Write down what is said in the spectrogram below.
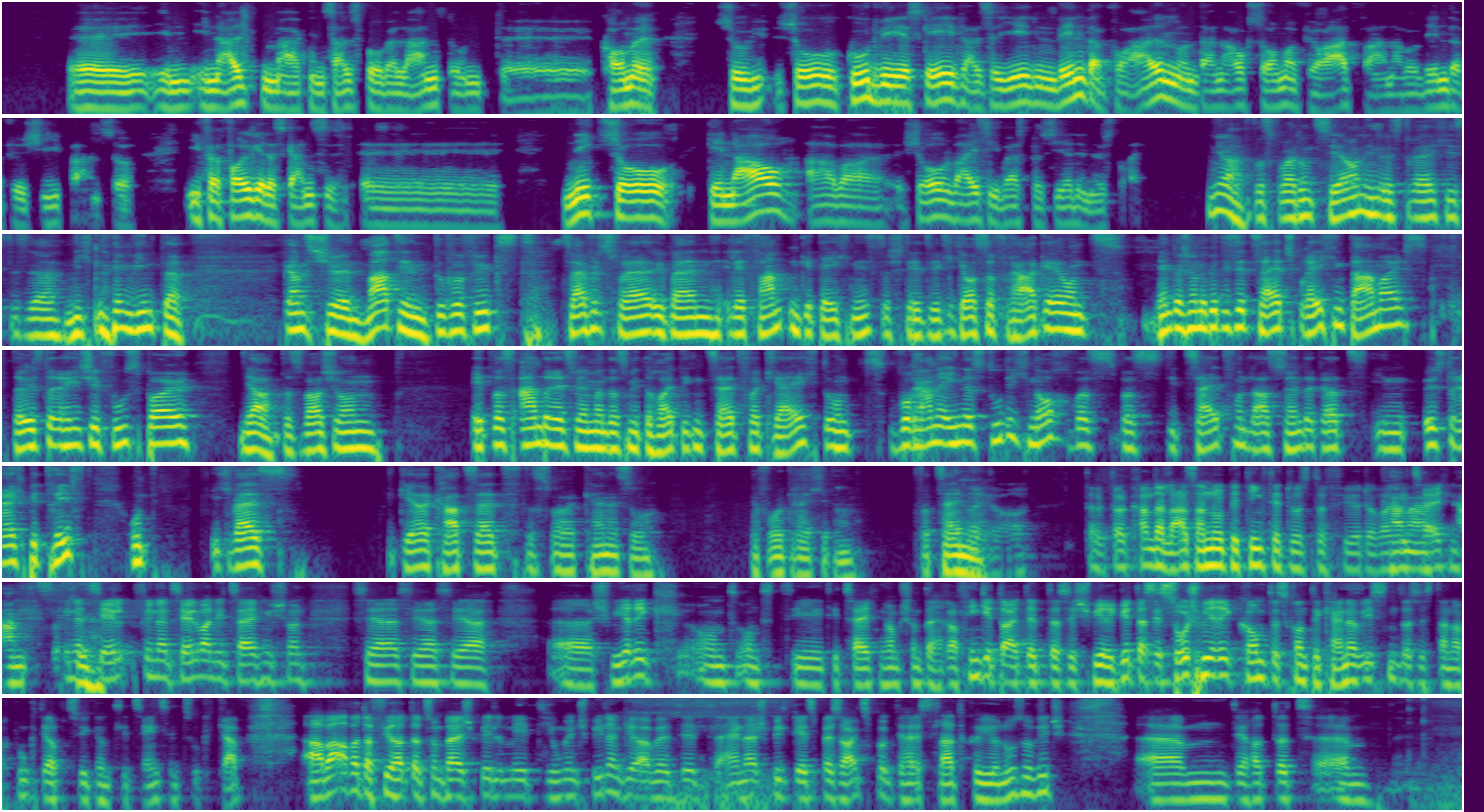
äh, in, in Altenmark in Salzburger Land und äh, komme so, so gut wie es geht, also jeden Winter vor allem und dann auch Sommer für Radfahren, aber Winter für Skifahren. So, ich verfolge das Ganze äh, nicht so genau, aber schon weiß ich, was passiert in Österreich. Ja, das freut uns sehr und in Österreich ist es ja nicht nur im Winter. Ganz schön. Martin, du verfügst zweifelsfrei über ein Elefantengedächtnis. Das steht wirklich außer Frage. Und wenn wir schon über diese Zeit sprechen, damals, der österreichische Fußball, ja, das war schon etwas anderes, wenn man das mit der heutigen Zeit vergleicht. Und woran erinnerst du dich noch, was, was die Zeit von Lars Söndergaard in Österreich betrifft? Und ich weiß, die GRK-Zeit, das war keine so erfolgreiche dann. Verzeih mir. Ja, da, da, kann der Lars auch nur bedingt etwas dafür. Da waren die Zeichen, finanziell, finanziell waren die Zeichen schon sehr, sehr, sehr äh, schwierig und, und die, die Zeichen haben schon darauf hingedeutet, dass es schwierig wird. Dass es so schwierig kommt, das konnte keiner wissen, dass es dann auch Punkteabzüge und Lizenzentzug gab. Aber, aber dafür hat er zum Beispiel mit jungen Spielern gearbeitet. Einer spielt jetzt bei Salzburg, der heißt Slatko Jonusovic. Ähm, der hat dort ähm,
